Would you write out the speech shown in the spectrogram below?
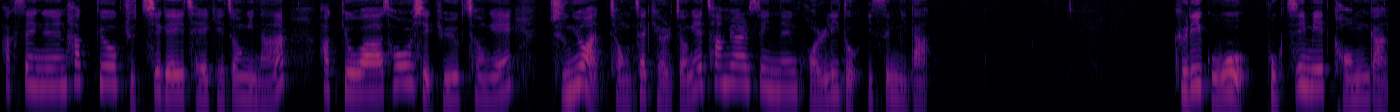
학생은 학교 규칙의 재개정이나 학교와 서울시 교육청의 중요한 정책 결정에 참여할 수 있는 권리도 있습니다. 그리고 복지 및 건강,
